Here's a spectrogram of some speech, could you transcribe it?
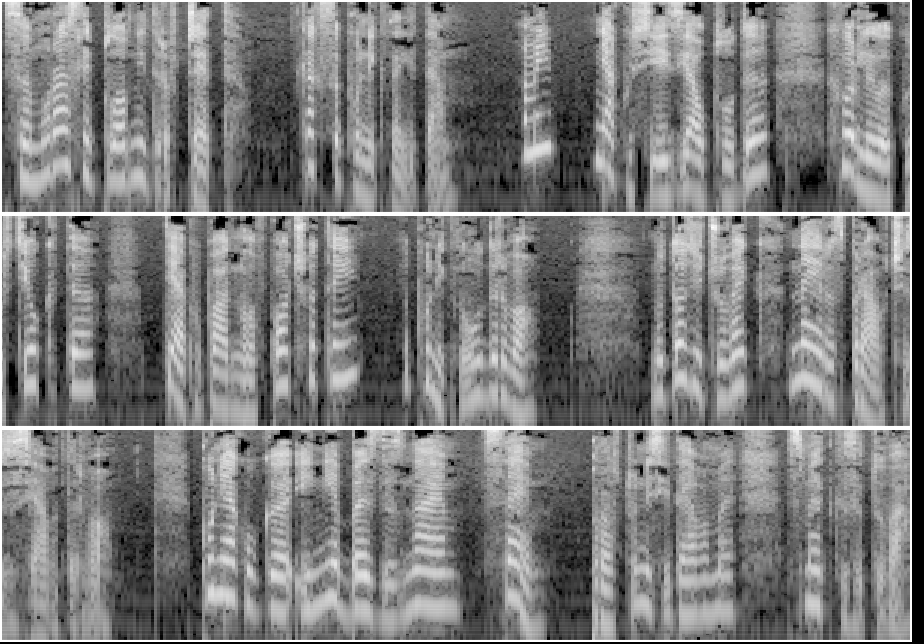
саморасли плодни дръвчета? Как са поникнали там? Ами, някой си е изял плода, хвърлил е костилката, тя е попаднала в почвата и е поникнало дърво. Но този човек не е разбрал, че засява дърво. Понякога и ние без да знаем, сеем. Просто не си даваме сметка за това.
